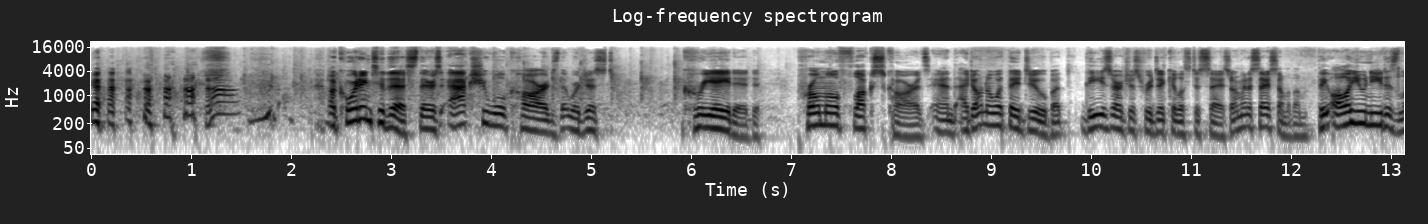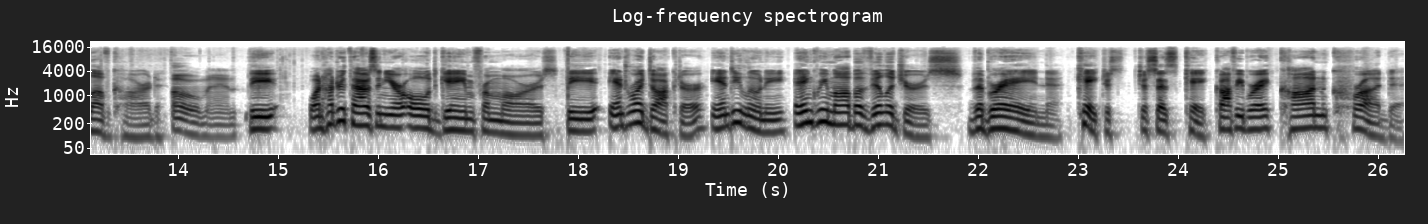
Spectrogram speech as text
According to this, there's actual cards that were just created. Promo flux cards, and I don't know what they do, but these are just ridiculous to say, so I'm going to say some of them. The All You Need Is Love card. Oh man. The 100,000 year old game from Mars. The Android Doctor. Andy Looney. Angry Mob of Villagers. The Brain. Cake. Just just says cake. Coffee break. Con Crud.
